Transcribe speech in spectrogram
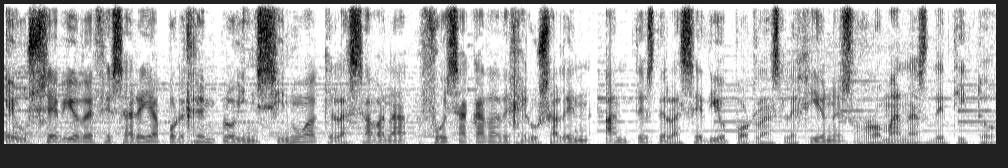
Eusebio de Cesarea, por ejemplo, insinúa que la sábana fue sacada de Jerusalén antes del asedio por las legiones romanas de Tito.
